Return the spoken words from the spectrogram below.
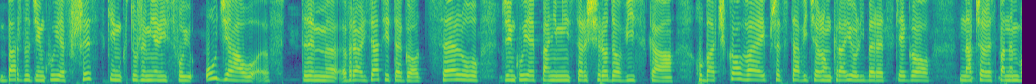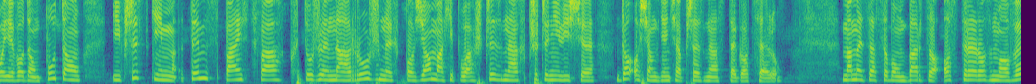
Bardzo dziękuję wszystkim, którzy mieli swój udział w tym, w realizacji tego celu. Dziękuję pani minister środowiska Hubaczkowej, przedstawicielom kraju libereckiego na czele z panem wojewodą Putą i wszystkim tym z państwa, którzy na różnych poziomach i płaszczyznach przyczynili się do osiągnięcia przez nas tego celu. Mamy za sobą bardzo ostre rozmowy,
